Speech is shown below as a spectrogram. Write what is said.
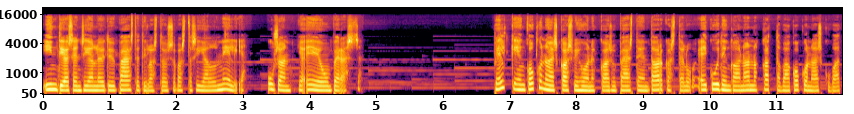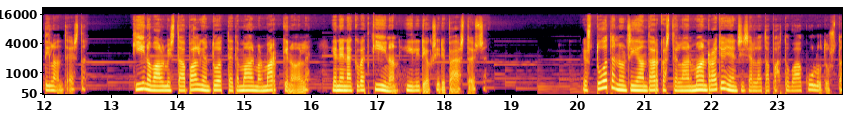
Intia sen sijaan löytyy päästötilastoissa vasta sijalla neljä, USAn ja EUn perässä. Pelkkien kokonaiskasvihuonekaasupäästöjen tarkastelu ei kuitenkaan anna kattavaa kokonaiskuvaa tilanteesta. Kiina valmistaa paljon tuotteita maailman markkinoille ja ne näkyvät Kiinan hiilidioksidipäästöissä. Jos tuotannon sijaan tarkastellaan maan rajojen sisällä tapahtuvaa kulutusta,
